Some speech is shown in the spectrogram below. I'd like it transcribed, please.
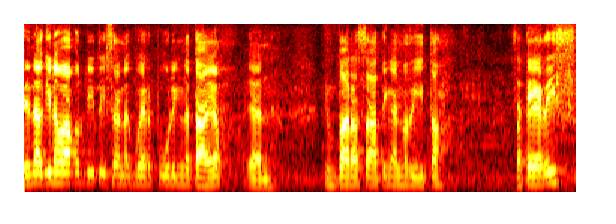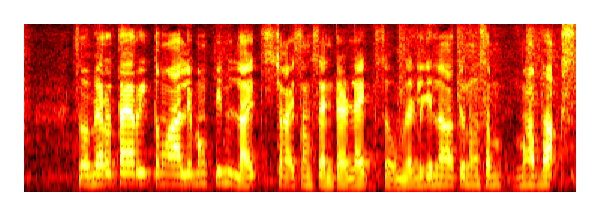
Then na ginawa ko dito isang nag-wire pooling na tayo. Ayan, yung para sa ating ano rito, sa terrace. So meron tayo rito ng uh, limang pin lights, tsaka isang center light. So naglagay lang natin ng sa mga box.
